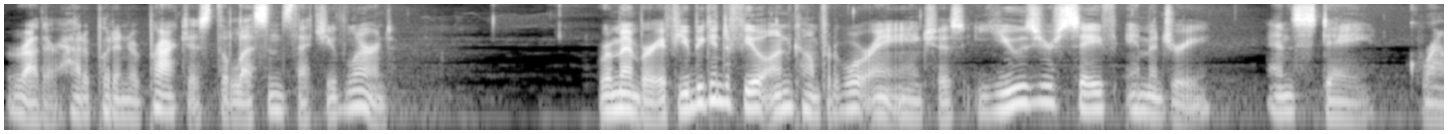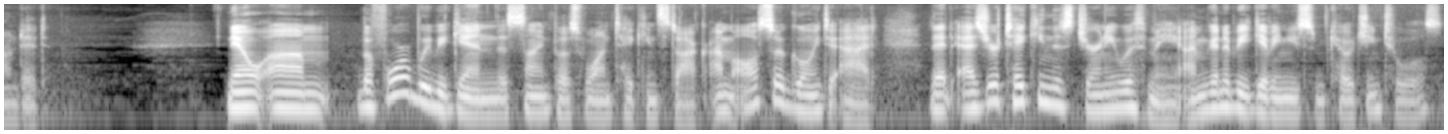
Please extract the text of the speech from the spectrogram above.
Rather, how to put into practice the lessons that you've learned. Remember, if you begin to feel uncomfortable or anxious, use your safe imagery and stay grounded. Now, um, before we begin the signpost one taking stock, I'm also going to add that as you're taking this journey with me, I'm going to be giving you some coaching tools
